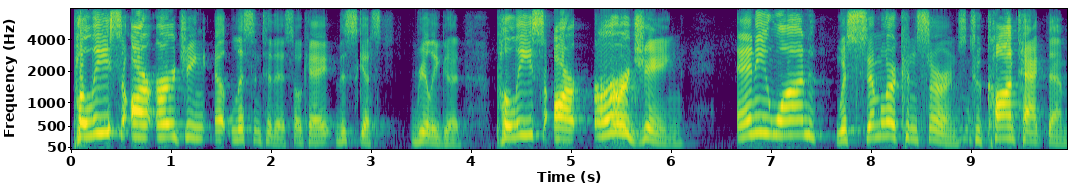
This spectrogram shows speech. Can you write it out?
Police are urging, uh, listen to this, okay? This gets really good. Police are urging anyone with similar concerns to contact them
